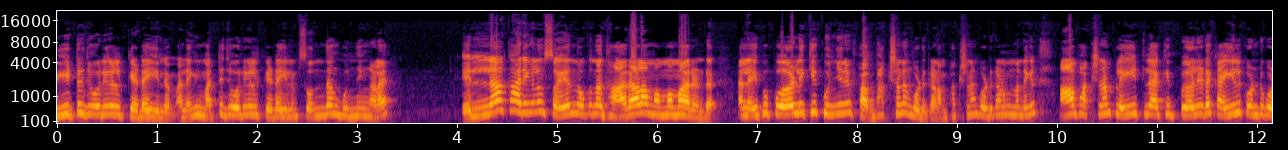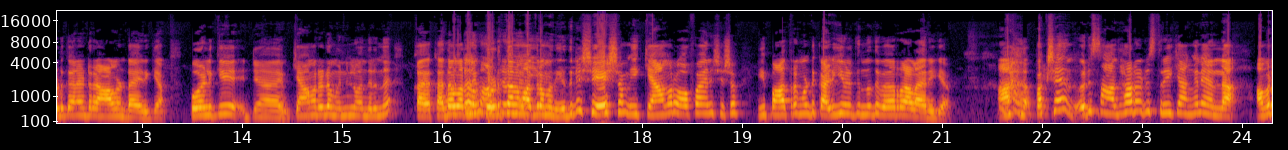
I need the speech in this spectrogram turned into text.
വീട്ടു ജോലികൾക്കിടയിലും അല്ലെങ്കിൽ മറ്റു ജോലികൾക്കിടയിലും സ്വന്തം കുഞ്ഞുങ്ങളെ എല്ലാ കാര്യങ്ങളും സ്വയം നോക്കുന്ന ധാരാളം അമ്മമാരുണ്ട്. അല്ല ഇപ്പൊ പേളിക്ക് കുഞ്ഞിന് ഭക്ഷണം കൊടുക്കണം. ഭക്ഷണം കൊടുക്കണം എന്നുണ്ടെങ്കിൽ ആ ഭക്ഷണം പ്ലേറ്റിലാക്കി പേളിയുടെ കയ്യിൽ കൊണ്ട് കൊടുക്കാനായിട്ട് ഒരാളുണ്ടായിരിക്കാം. പേളിക്ക് ക്യാമറയുടെ മുന്നിൽ വന്നിരുന്ന് കഥ പറഞ്ഞ് കൊടുത്താൽ മാത്രം മതി. ഇതിന് ശേഷം ഈ ക്യാമറ ഓഫ് ആയതിനു ശേഷം ഈ പാത്രം കൊണ്ട് കഴുകി വെക്കുന്നത് വേറൊരാളായിരിക്കാം. പക്ഷേ ഒരു സാധാരണ ഒരു സ്ത്രീക്ക് അങ്ങനെയല്ല. അവർ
